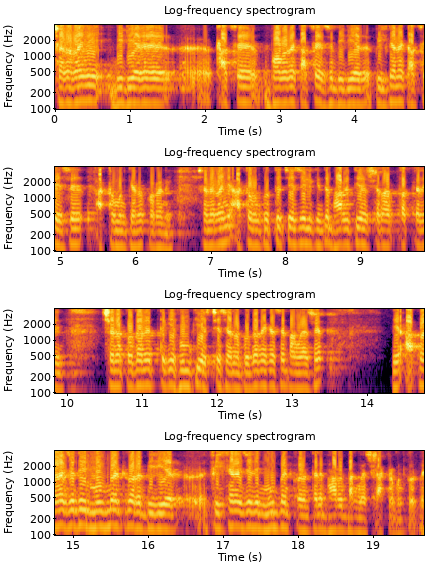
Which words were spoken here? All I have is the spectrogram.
সেনাবাহিনী বিডিআর এর কাছে, ভবনের কাছে এসে, বিডিআর পিলখানের কাছে এসে আক্রমণ কেন করেনি? সেনাবাহিনী আক্রমণ করতে চেয়েছিল, কিন্তু ভারতীয় সেনা, তৎকালীন সেনা প্রধানের থেকে হুমকি এসছে সেনা প্রধানের কাছে বাংলাদেশের। যে আপনারা যদি মুভমেন্ট করে বিডিআর পিলখানে যদি মুভমেন্ট করেন, তাহলে ভারত বাংলাদেশকে আক্রমণ করবে।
